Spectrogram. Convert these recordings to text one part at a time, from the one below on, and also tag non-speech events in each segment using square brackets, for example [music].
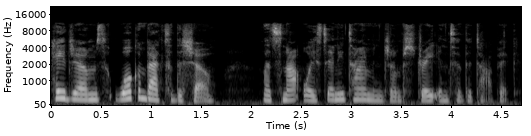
Hey, Gems, welcome back to the show. Let's not waste any time and jump straight into the topic.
